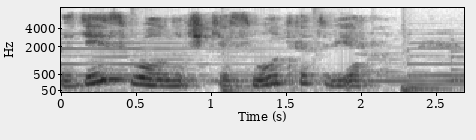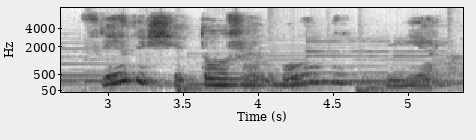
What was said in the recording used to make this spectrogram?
Здесь волночки смотрят вверх. Следующие тоже волны вверх.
